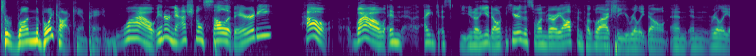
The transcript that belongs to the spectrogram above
to run the boycott campaign. Wow, international solidarity? How? Wow, and I just you know you don't hear this one very often, folks. Well, actually, you really don't, and and really,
